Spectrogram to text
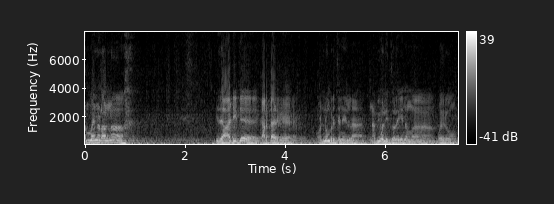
நம்ம என்னடான்னா இது ஆடிட்டு கரெக்டாக இருக்குது ஒன்றும் பிரச்சனை இல்லை. நபி ஒளி தொலைகி நம்ம போயிடுவோம்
